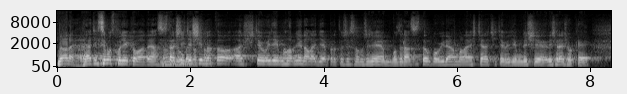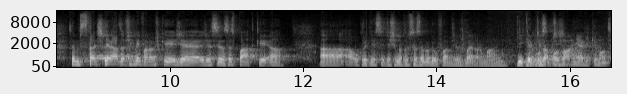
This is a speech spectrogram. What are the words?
Milane, já ti chci moc poděkovat, já se No, strašně těším za na to. to, až tě uvidím hlavně na ledě, protože samozřejmě moc rád si s tebou povídám, ale ještě radši tě vidím, když, když hraješ hokej. Jsem strašně rád za všechny fanoušky, že, že jsi zase zpátky a, a, a ukrutně se těším na tu sezonu, doufám, že už bude normální. Díky, že za pozvání a díky moc.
